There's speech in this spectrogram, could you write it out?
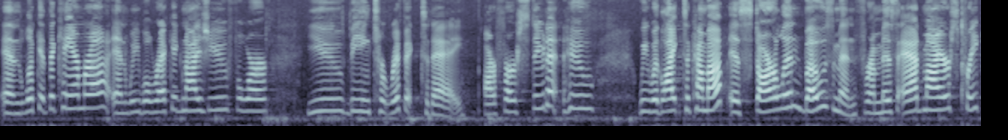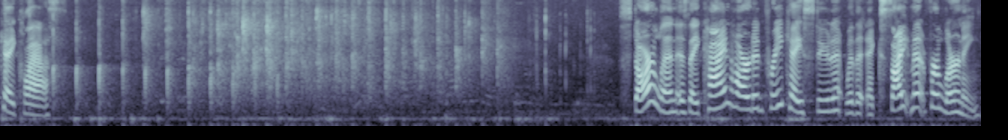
and look at the camera, and we will recognize you for you being terrific today. Our first student who we would like to come up is Starlin Bozeman from Miss Admire's pre-K class. Starlin is a kind hearted pre K student with an excitement for learning.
